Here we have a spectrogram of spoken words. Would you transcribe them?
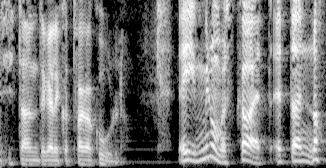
siis ta on tegelikult väga cool. ei, minu meelest ka, et, et ta on noh,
